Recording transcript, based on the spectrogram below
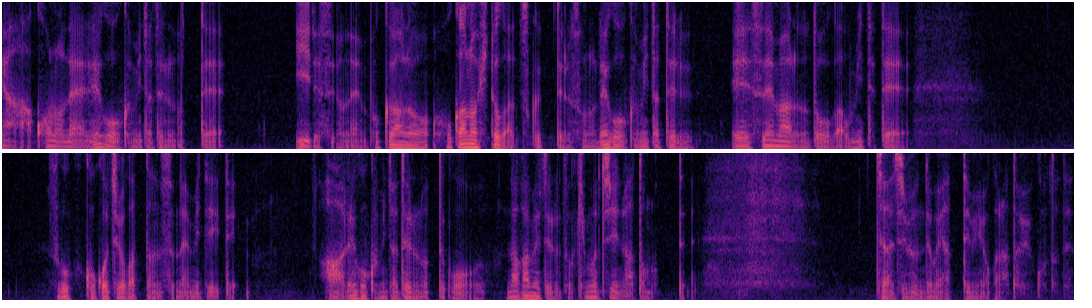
いやこのね、レゴを組み立てるのっていいですよね。僕あの、他の人が作ってるそのレゴを組み立てる ASMR の動画を見てて、すごく心地よかったんですよね、見ていて。ああ、レゴ組み立てるのってこう、眺めてると気持ちいいなと思って。じゃあ自分でもやってみようかなということでね、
